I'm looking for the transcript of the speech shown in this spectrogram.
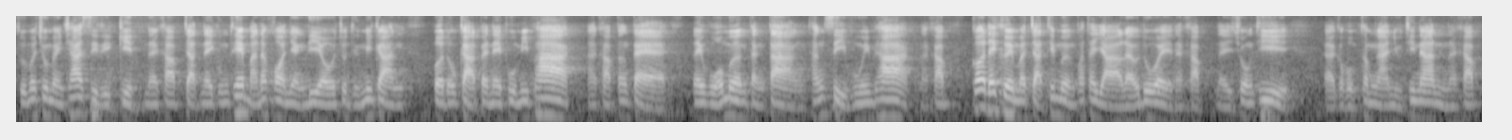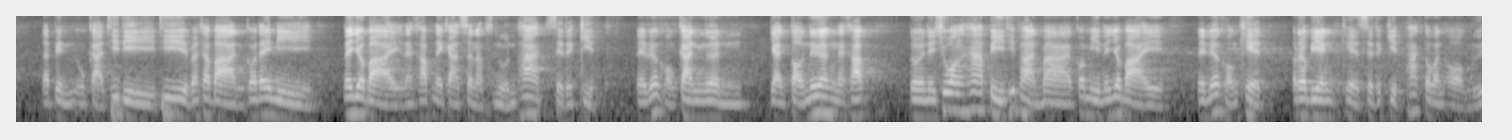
ศูนย์ประชุมแห่งชาติสิริกิตนะครับจัดในกรุงเทพมหานครอย่างเดียว จนถึงมีการเปิดโอกาสไปในภูมิภาคนะครับตั้งแต่ในหัวเมืองต่างๆ ทั้ง 4 ภูมิภาคนะครับก็ได้เคยมาจัดที่เมืองพัทยาแล้วด้วยนะครับในช่วงที่กับผมทำงานอยู่ที่นั่นนะครับและเป็นโอกาสที่ดีที่รัฐบาลก็ได้มีนโยบายนะครับในการสนับสนุนภาคเศรษฐกิจ ในเรื่องของการเงินอย่างต่อเนื่องนะครับ ดยในช่วง 5 ปีที่ผ่านมาก็มีนโยบายในเรื่องของเขตระเบียงเขตเศรษฐกิจภาคตะวันออกหรือ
